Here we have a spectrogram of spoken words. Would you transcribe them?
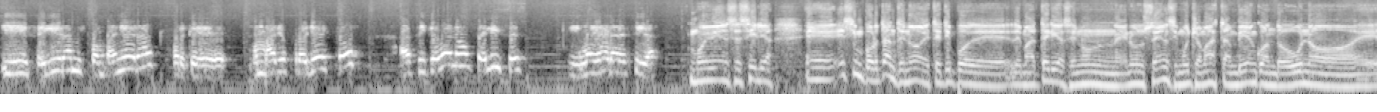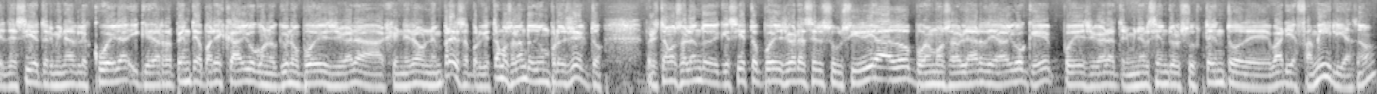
y seguir a mis compañeras porque son varios proyectos. Así que bueno, felices y muy agradecidas. Muy bien, Cecilia. Eh, es importante, ¿no? Este tipo de, materias en un, en un CENS y mucho más también cuando uno eh, decide terminar la escuela y que de repente aparezca algo con lo que uno puede llegar a generar una empresa, porque estamos hablando de un proyecto, pero estamos hablando de que si esto puede llegar a ser subsidiado, podemos hablar de algo que puede llegar a terminar siendo el sustento de varias familias, ¿no?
